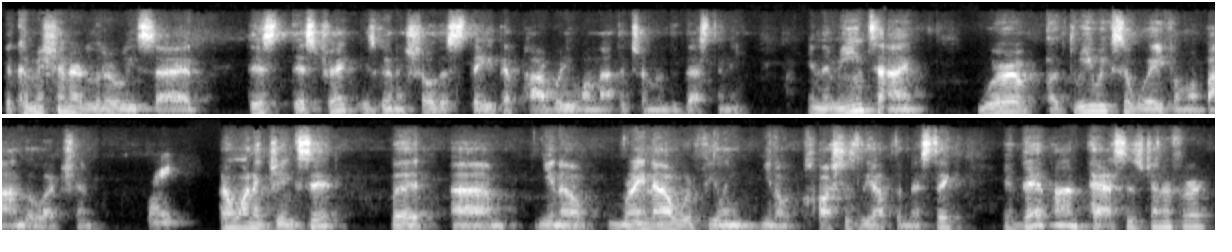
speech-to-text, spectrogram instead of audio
The commissioner literally said this district is going to show the state that poverty will not determine the destiny. In the meantime we're uh, three weeks away from a bond election. Right. I don't want to jinx it, but um, you know, right now we're feeling you know cautiously optimistic. If that bond passes, Jennifer,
